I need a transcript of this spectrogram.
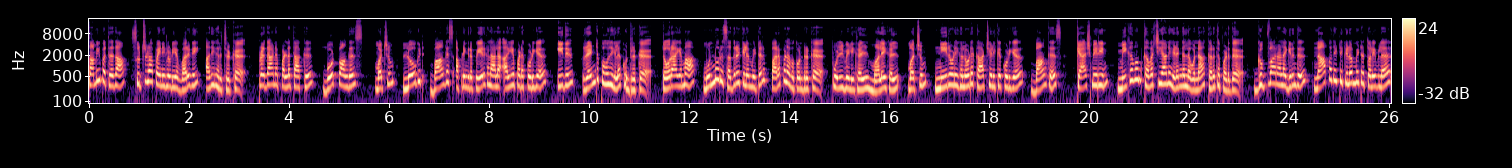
சமீபத்துல தான் சுற்றுலா பயணிகளுடைய வருகை அதிகரிச்சிருக்கு. பிரதான பள்ளத்தாக்கு போட் பாங்கஸ் மற்றும் லோகிட் பாங்கஸ் அப்படிங்கிற பெயர்களால அறியப்படக்கூடிய இது ரெண்டு பகுதிகளை கொண்டிருக்கு. தோராயமா முன்னூறு சதுர கிலோமீட்டர் பரப்பளவு கொண்டிருக்கு. புல்வெளிகள் மலைகள் மற்றும் நீரோடைகளோட காட்சியளிக்கக்கூடிய பாங்கஸ் காஷ்மீரின் மிகவும் கவர்ச்சியான இடங்கள்ல ஒன்னா கருதப்படுது. குப்வாரால இருந்து நாற்பத்தெட்டு கிலோமீட்டர் தொலைவுல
